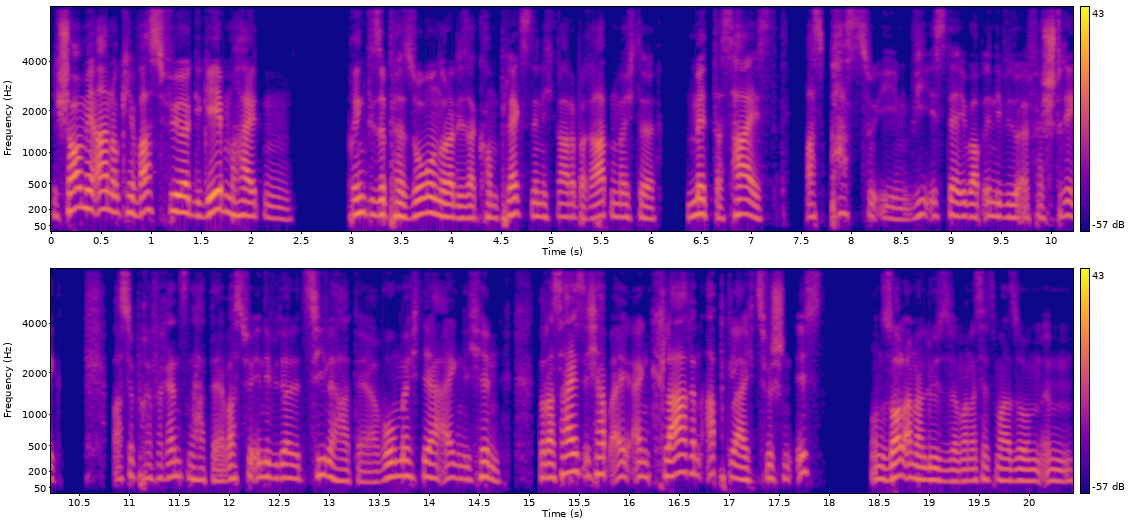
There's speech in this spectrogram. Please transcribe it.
ich schaue mir an, okay, was für Gegebenheiten bringt diese Person oder dieser Komplex, den ich gerade beraten möchte, mit. Das heißt, was passt zu ihm? Wie ist der überhaupt individuell verstrickt? Was für Präferenzen hat er? Was für individuelle Ziele hat er? Wo möchte er eigentlich hin? So, das heißt, ich habe einen klaren Abgleich zwischen Ist- und Soll-Analyse, wenn man das jetzt mal so im, im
